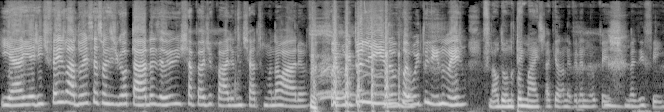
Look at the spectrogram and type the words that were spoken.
E aí a gente fez lá duas sessões esgotadas, eu e Chapéu de Palha no Teatro Manauara. Foi muito lindo, foi muito lindo mesmo. Final do ano tem mais, aquela né, vendendo meu peixe, mas enfim,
